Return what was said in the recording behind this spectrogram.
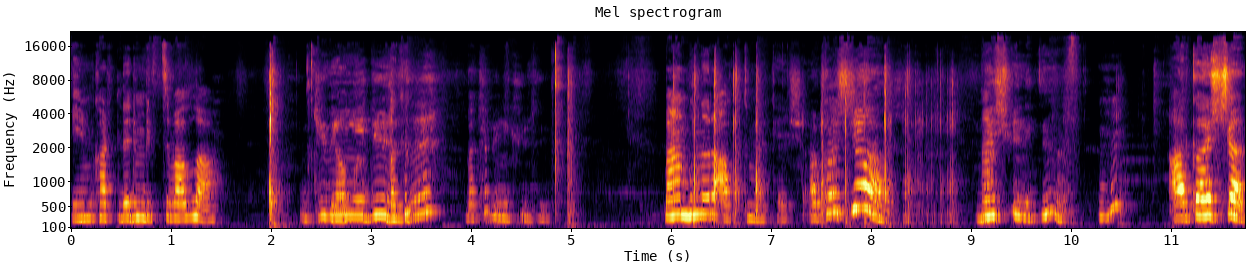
Benim kartlarım bitti valla. 2700 Bakın 2200. ben bunları attım arkadaşlar. Arkadaşlar. 5000'lik değil mi? Hı hı. Arkadaşlar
